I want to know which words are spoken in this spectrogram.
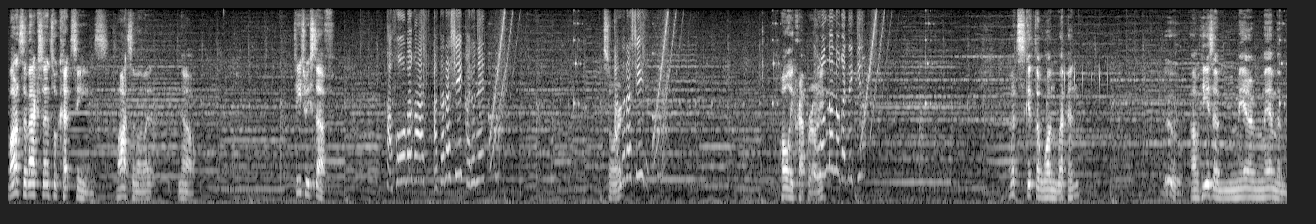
Lots of accidental cutscenes. Lots of them. I, no. Teach me stuff. パフォーマが新しいカルネ Sword. Holy こん crapperoni. なのができる Let's get the one weapon. Ooh, um, he's a mermememe.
